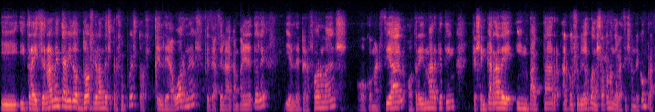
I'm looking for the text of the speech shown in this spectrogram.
Y, y, tradicionalmente ha habido dos grandes presupuestos, el de awareness, que te hace la campaña de tele, y el de performance, o comercial o trade marketing que se encarga de impactar al consumidor cuando está tomando la decisión de compra.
